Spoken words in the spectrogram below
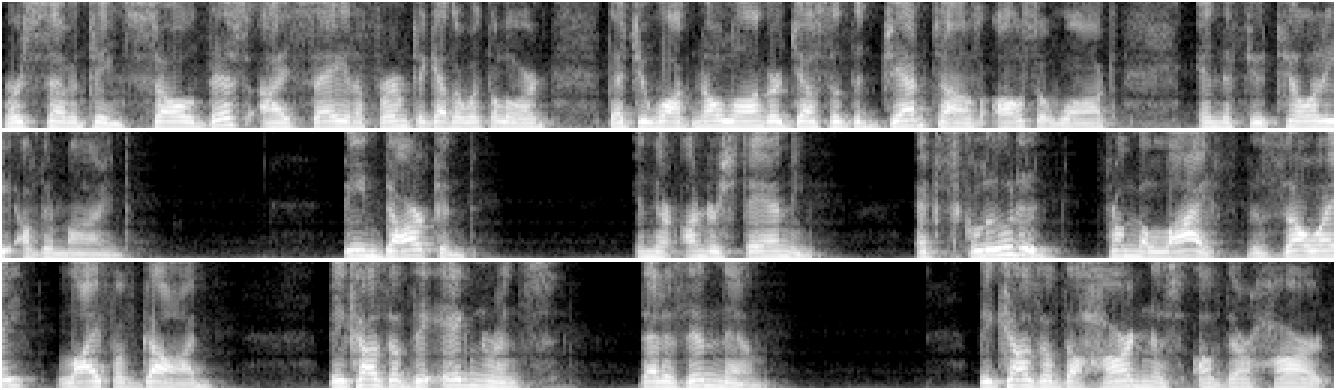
Verse 17 So this I say and affirm together with the Lord, that you walk no longer just as the Gentiles also walk in the futility of their mind, being darkened in their understanding, excluded from the life, the Zoe life of God, because of the ignorance that is in them, because of the hardness of their heart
